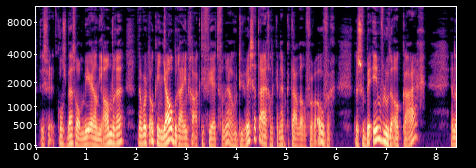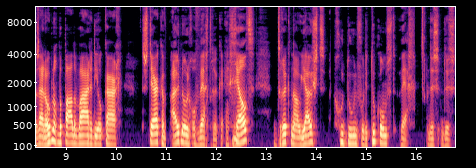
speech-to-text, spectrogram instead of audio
het, is, het kost best wel meer dan die andere. Dan wordt ook in jouw brein geactiveerd van, nou, hoe duur is dat eigenlijk en heb ik het daar wel voor over? Dus we beïnvloeden elkaar. En er zijn ook nog bepaalde waarden die elkaar sterker uitnodigen of wegdrukken. En geld drukt nou juist goed doen voor de toekomst weg. Dus, dus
